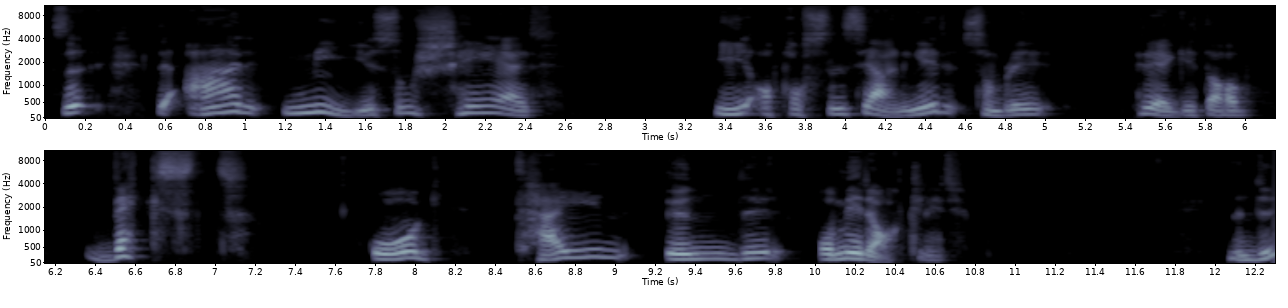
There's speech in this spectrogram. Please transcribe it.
Så det er mye som skjer i apostelens gjerninger som blir preget av vekst og tegn, under og mirakler. Men du,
